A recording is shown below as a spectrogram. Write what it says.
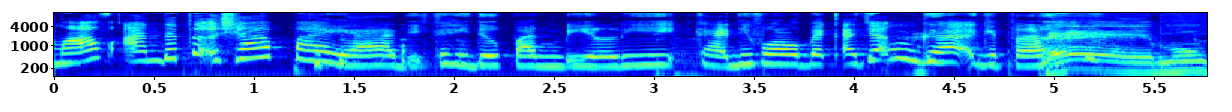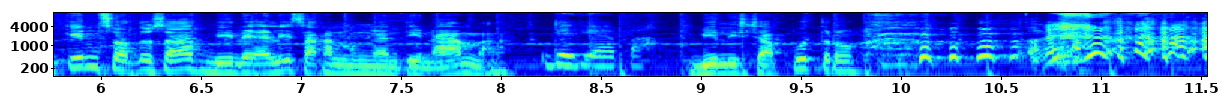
maaf Anda tuh siapa ya di kehidupan Billy? Kayak di follow back aja enggak gitu. Hei, mungkin suatu saat Billie Eilish akan mengganti nama. Jadi apa? Billy Saputro.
